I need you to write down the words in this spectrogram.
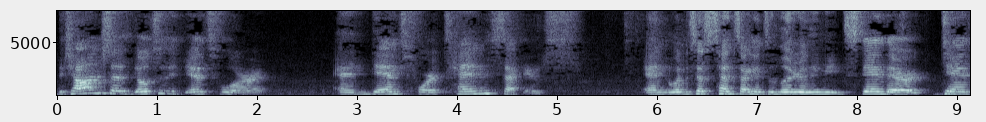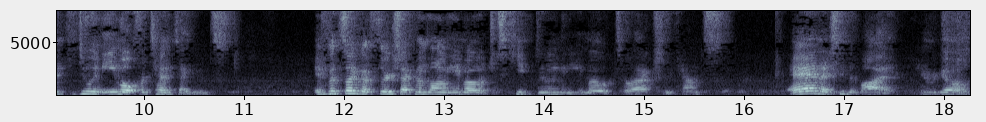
the challenge says go to the dance floor and dance for ten seconds. And when it says 10 seconds, it literally means stand there, dance, do an emote for 10 seconds. If it's like a 3 second long emote, just keep doing the emote until it actually counts. And I see the bot. Here we go.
